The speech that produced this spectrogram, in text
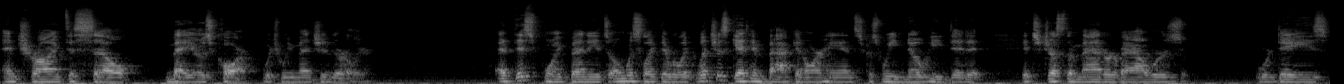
and trying to sell Meo's car, which we mentioned earlier. At this point, Benny, it's almost like they were like, let's just get him back in our hands because we know he did it. It's just a matter of hours or days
